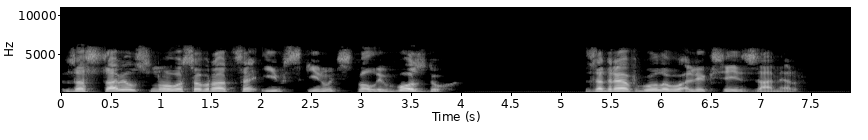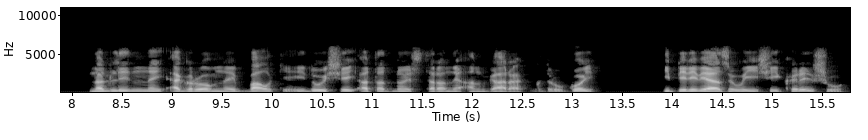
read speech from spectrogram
заставил снова собраться и вскинуть стволы в воздух. Задрав голову, Алексей замер. На длинной огромной балке, идущей от одной стороны ангара к другой и перевязывающей крышу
